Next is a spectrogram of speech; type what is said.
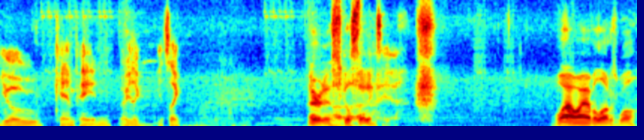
Yo, campaign. Are you like? It's like. There it is. skill uh, settings. Yeah. Wow, I have a lot as well.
